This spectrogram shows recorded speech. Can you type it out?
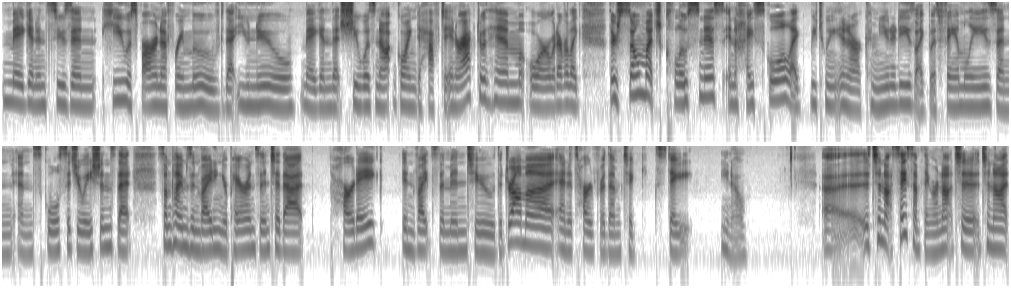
Megan and Susan, he was far enough removed that you knew, Megan, that she was not going to have to interact with him or whatever. Like, there's so much closeness in high school, like between in our communities, like with families and, and school situations, that sometimes inviting your parents into that heartache invites them into the drama and it's hard for them to stay, you know, uh, to not say something or not to, to not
